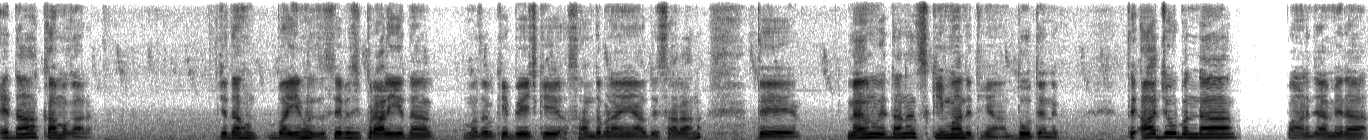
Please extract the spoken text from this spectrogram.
ਇਦਾਂ ਕੰਮ ਕਰ। ਜਿੱਦਾਂ ਹੁਣ ਬਾਈ ਨੂੰ ਦੱਸੇ ਵੀ ਅਸੀਂ ਪਰਾਲੀ ਇਦਾਂ ਮਤਲਬ ਕਿ ਵੇਚ ਕੇ ਸੰਦ ਬਣਾਏ ਆਪਦੇ ਸਾਰਾ, ਹਨਾ। ਤੇ ਮੈਂ ਉਹਨੂੰ ਇਦਾਂ ਨਾ ਸਕੀਮਾਂ ਦਿੱਤੀਆਂ, ਦੋ ਤਿੰਨ ਕੁ। ਤੇ ਅੱਜ ਉਹ ਬੰਦਾ, ਭਾਣਜਾ ਮੇਰਾ,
